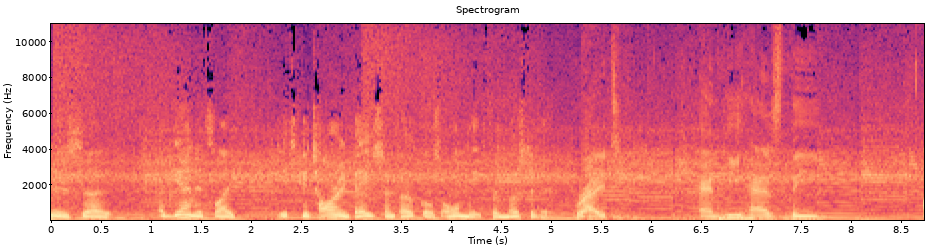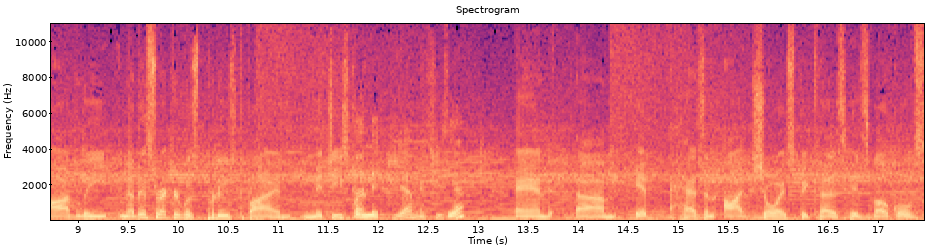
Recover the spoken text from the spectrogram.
Song is uh, again, it's like it's guitar and bass and vocals only for most of it. right, and he has the oddly now this record was produced by Mitch Easter. By Mi- Yeah, Mitchie's. Yeah, and um, it has an odd choice because his vocals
